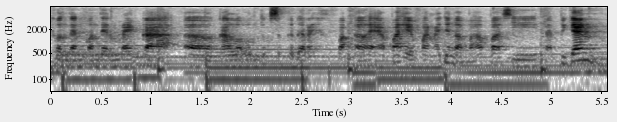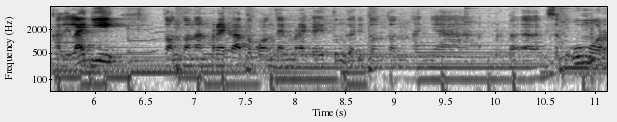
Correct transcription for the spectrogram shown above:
konten-konten mereka uh, kalau untuk sekedar uh, apa Heaven aja nggak apa-apa sih tapi kan kali lagi tontonan mereka atau konten mereka itu nggak ditonton hanya uh, di satu umur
